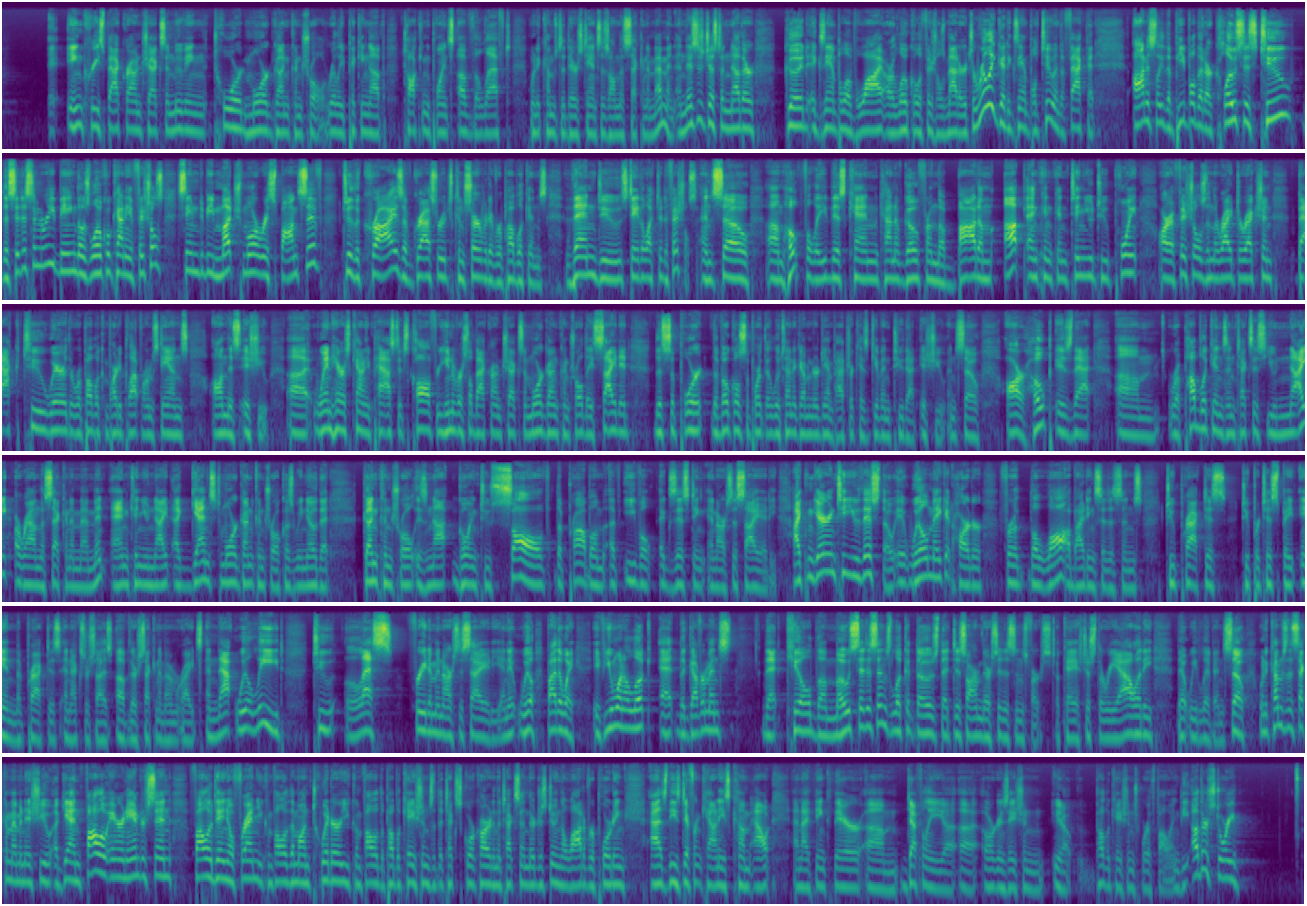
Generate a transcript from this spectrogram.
increase background checks and moving toward more gun control, really picking up talking points of the left when it comes to their stances on the Second Amendment. And this is just another good example of why our local officials matter. It's a really good example, too, in the fact that honestly, the people that are closest to the citizenry, being those local county officials, seem to be much more responsive to the cries of grassroots conservative Republicans than do state elected officials. And so um, hopefully, this can kind of go from the bottom up and can continue to point our officials in the right direction back to where the Republican Party platform stands on this issue. Uh, when Harris County passed its call for universal background checks and more gun control, they cited the support, the vocal support that Lieutenant Governor Dan Patrick has given to that issue. And so our hope is that um, Republicans in Texas unite around the Second Amendment and can unite against more gun control because we know that gun control is not going to solve the problem of evil existing in our society. I can guarantee you this, though, it will make it harder for the law abiding citizens to practice. To participate in the practice and exercise of their Second Amendment rights. And that will lead to less freedom in our society. And it will, by the way, if you want to look at the governments that kill the most citizens, look at those that disarm their citizens first. Okay. It's just the reality that we live in. So when it comes to the Second Amendment issue, again, follow Erin Anderson, follow Daniel Friend. You can follow them on Twitter. You can follow the publications of the Texas Scorecard and the Texan. They're just doing a lot of reporting as these different counties come out. And I think they're um, definitely an organization, you know, publications worth following. The other story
